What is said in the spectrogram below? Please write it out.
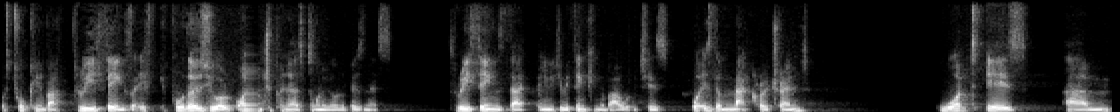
was talking about three things that if for those who are entrepreneurs who want to build a business, three things that you need to be thinking about, which is what is the macro trend? What is um,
